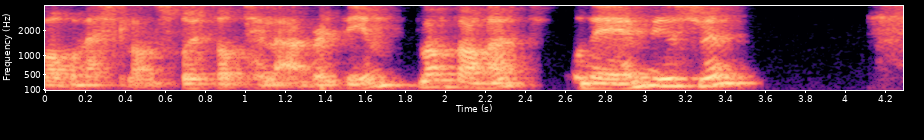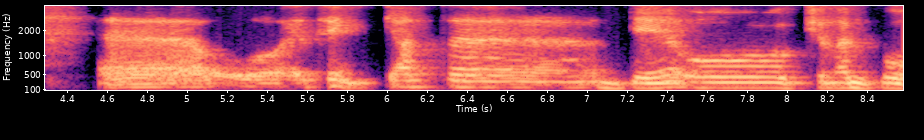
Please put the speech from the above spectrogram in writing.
våre vestlandsruter til Aberdeen bl.a. Og det er mye svinn. Eh, og jeg tenker at eh, det å kunne gå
